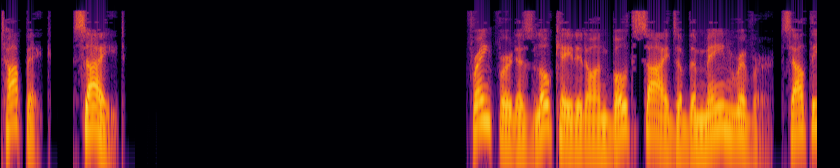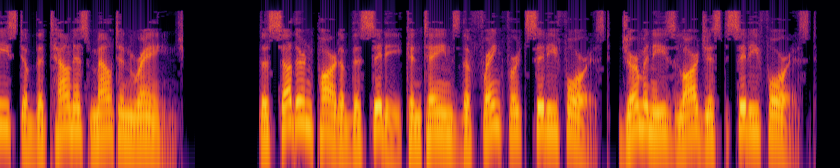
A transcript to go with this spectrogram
Topic: Site. Frankfurt is located on both sides of the main river, southeast of the Taunus mountain range. The southern part of the city contains the Frankfurt City Forest, Germany's largest city forest.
